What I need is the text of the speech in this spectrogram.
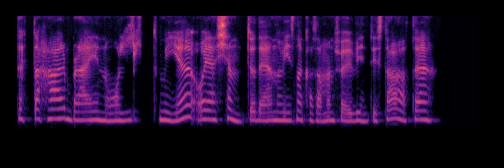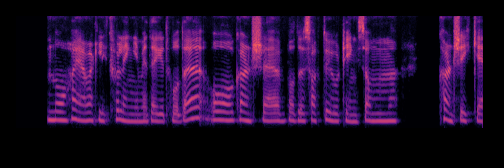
Dette her blei nå litt mye, og jeg kjente jo det når vi snakka sammen før vi begynte i stad, at det, nå har jeg vært litt for lenge i mitt eget hode, og kanskje både sagt og gjort ting som kanskje ikke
